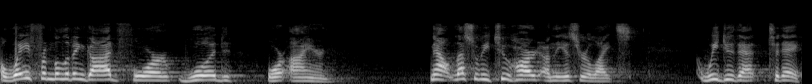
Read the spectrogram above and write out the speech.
away from the living God for wood or iron. Now, lest we be too hard on the Israelites, we do that today.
